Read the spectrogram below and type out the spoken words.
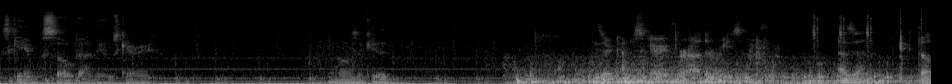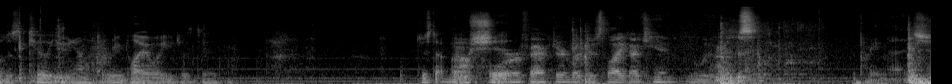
This game was so goddamn scary. When I was a kid. These are kind of scary for other reasons. As in, they'll just kill you. You don't have to replay what you just did. Just a oh shit. horror factor, but just like I can't lose. Pretty much.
